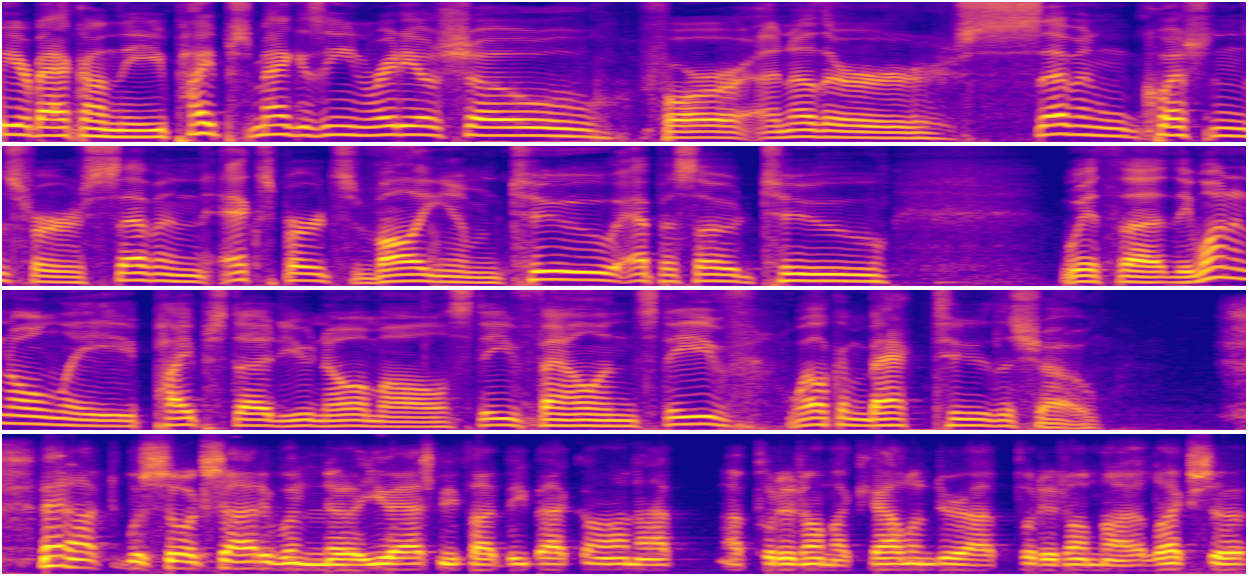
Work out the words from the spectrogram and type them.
We are back on the Pipes Magazine radio show for another Seven Questions for Seven Experts, Volume 2, Episode 2, with uh, the one and only pipe stud, you know him all, Steve Fallon. Steve, welcome back to the show. Man, I was so excited when uh, you asked me if I'd be back on. I, I put it on my calendar, I put it on my Alexa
